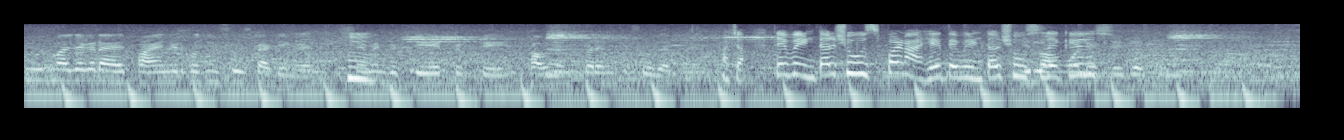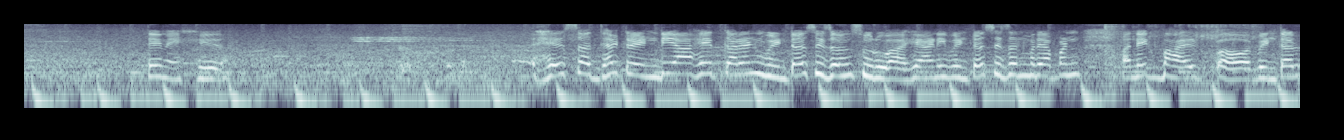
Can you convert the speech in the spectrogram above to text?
शूज माझ्याकडे आहेत. फाय हंड्रेडपासून शूज स्टार्टिंग आहेत seven fifty eight fifty thousand पर्यंत शूज आहेत. अच्छा. ते विंटर शूज पण आहे. ते विंटर शूज देखील. ते नाही हे हे सध्या ट्रेंडी आहेत कारण विंटर सीझन सुरू आहे आणि विंटर सीझनमध्ये आपण अनेक बाहेर विंटर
